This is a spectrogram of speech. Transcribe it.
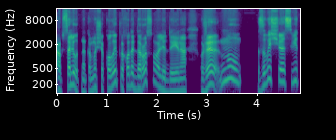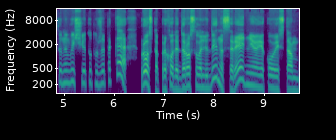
абсолютно. Тому що коли приходить доросла людина, вже ну. З вищою освітою, не вищою, тут уже таке. Просто приходить доросла людина з середньою якоюсь там,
